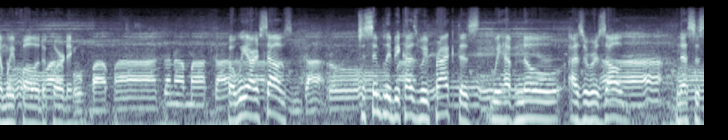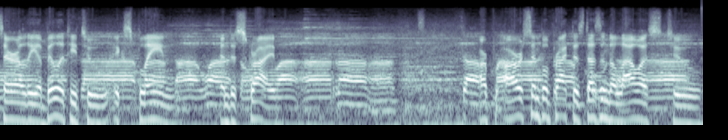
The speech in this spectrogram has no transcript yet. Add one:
And we followed according. But we ourselves, Just simply because we practice, we have no, as a result, necessarily ability to explain and describe. Our, our simple practice doesn't allow us to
